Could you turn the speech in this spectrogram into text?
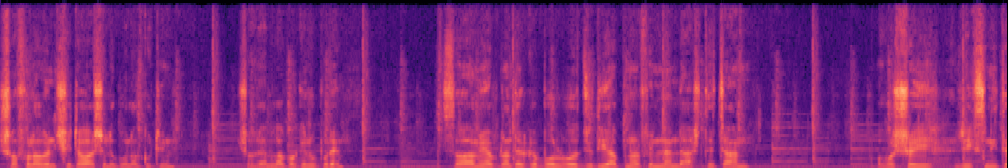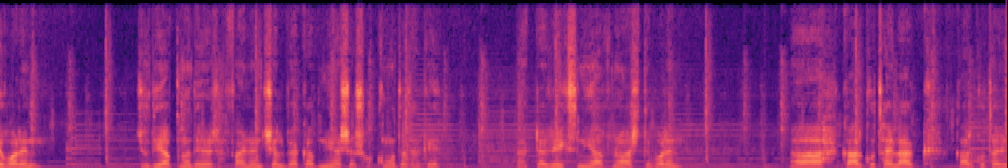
সফল হবেন, সেটাও আসলে বলা কঠিন। সবাই আল্লাহ পাকের উপরে। সো আমি আপনাদেরকে বলব, যদি আপনার ফিনল্যান্ডে আসতে চান অবশ্যই রিস্ক নিতে পারেন। যদি আপনাদের ফাইন্যান্সিয়াল ব্যাকআপ নিয়ে আসার সক্ষমতা থাকে, একটা রিস্ক নিয়ে আপনারা আসতে পারেন। কার কোথায় লাখ, কার কোথায়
